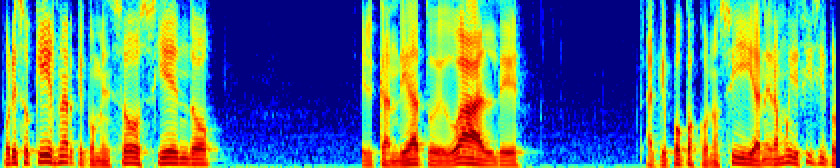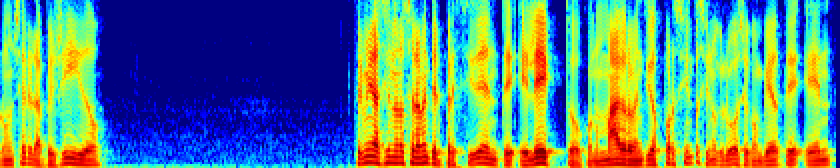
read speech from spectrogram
por eso Kirchner, que comenzó siendo el candidato de Dualde, a que pocos conocían, era muy difícil pronunciar el apellido, termina siendo no solamente el presidente electo con un magro 22%, sino que luego se convierte en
